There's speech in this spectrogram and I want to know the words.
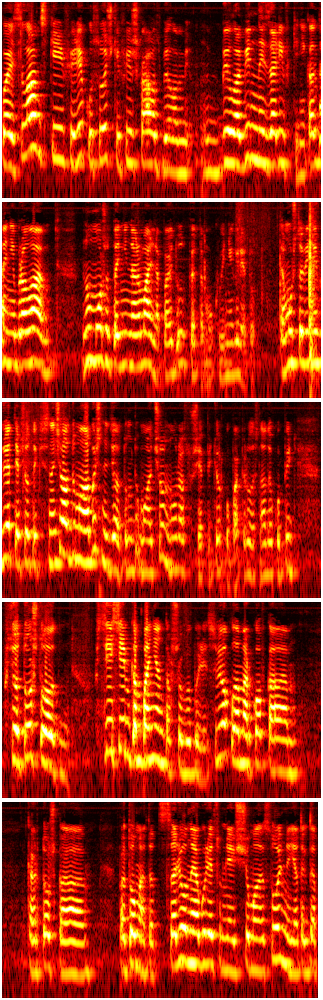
по-исландски, филе кусочки, фишхаус беловинной заливки. Никогда не брала, ну, может, они нормально пойдут к этому, к винегрету. Потому что винегрет я все-таки сначала думала обычно делать, потом думала, а что, ну, раз уж я пятерку поперлась, надо купить все то, что... Все семь компонентов, чтобы были. Свекла, морковка, картошка, Потом этот соленый огурец у меня еще малосольный, я тогда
